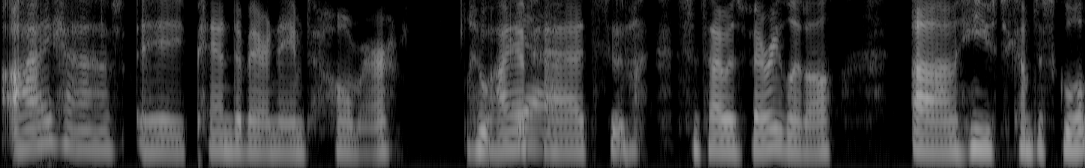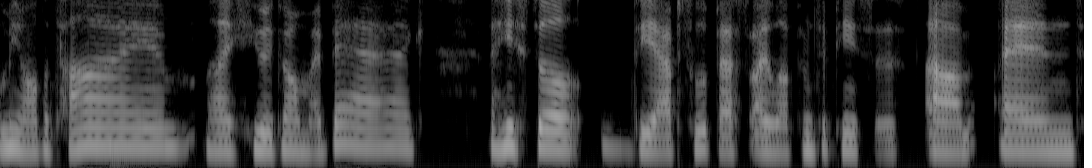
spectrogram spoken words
I have a panda bear named Homer, who I have Yeah. had since since I was very little. Um, he used to come to school with me all the time. Like he would go in my bag, and he's still the absolute best. I love him to pieces. Um, and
